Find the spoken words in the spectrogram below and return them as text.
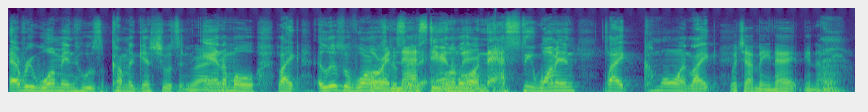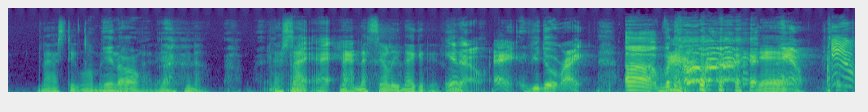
Every woman who's come against you is an Right. animal. Like Elizabeth Warren Or was a nasty an animal or a woman. nasty woman. Like, come on, like Which I mean that you know, nasty woman. You know. You know, that's not not necessarily negative. you know, hey, if you do it right. Uh, but Yeah.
